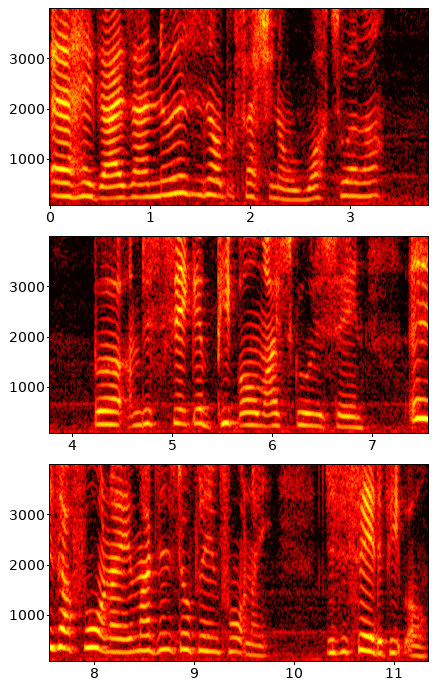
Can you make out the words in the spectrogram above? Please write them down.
Uh, hey guys, I know this is not professional whatsoever, but I'm just sick of people in my school just saying, is that Fortnite? Imagine still playing Fortnite. Just to say to people,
